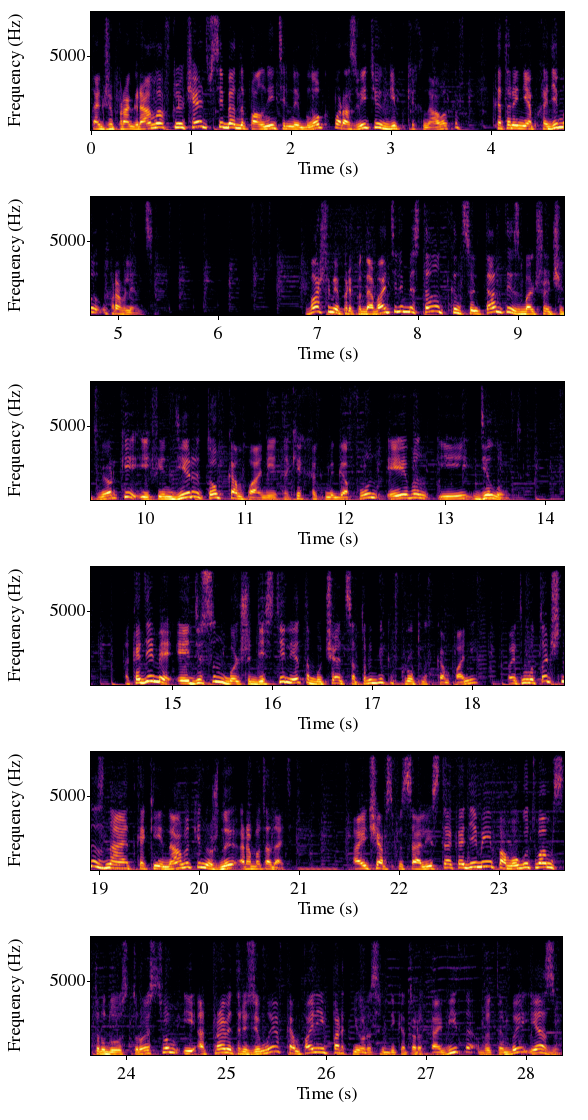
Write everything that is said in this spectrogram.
Также программа включает в себя дополнительный блок по развитию гибких навыков, которые необходимы управленцам. Вашими преподавателями станут консультанты из большой четверки и финдиры топ-компаний, таких как Мегафон, Avon и Deloitte. Академия Эдисон больше 10 лет обучает сотрудников крупных компаний, поэтому точно знает, какие навыки нужны работодателю. HR-специалисты Академии помогут вам с трудоустройством и отправят резюме в компании-партнеры, среди которых Авито, ВТБ и Озон.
